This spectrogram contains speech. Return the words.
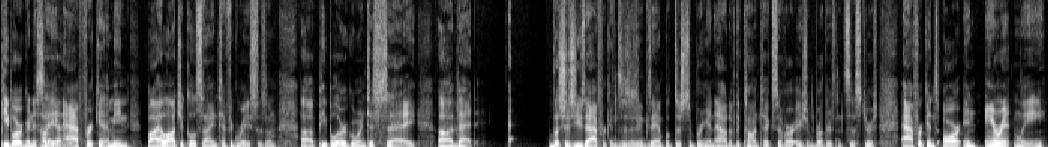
people are going to say yeah. african i mean biological scientific racism uh, people are going to say uh, that let's just use africans as an example just to bring it out of the context of our asian brothers and sisters africans are inherently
